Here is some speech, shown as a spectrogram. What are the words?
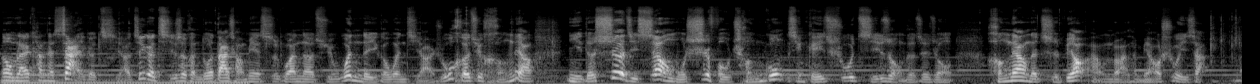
那我们来看看下一个题啊，这个题是很多大厂面试官呢去问的一个问题啊，如何去衡量你的设计项目是否成功？请给出几种的这种衡量的指标。我们把它描述一下，嗯，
